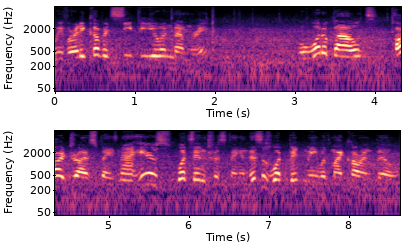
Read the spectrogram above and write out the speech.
We've already covered CPU and memory. Well, what about hard drive space? Now, here's what's interesting, and this is what bit me with my current build.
